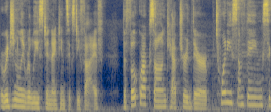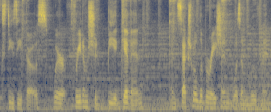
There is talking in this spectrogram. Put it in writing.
Originally released in 1965, the folk rock song captured their 20 something 60s ethos, where freedom should be a given and sexual liberation was a movement.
